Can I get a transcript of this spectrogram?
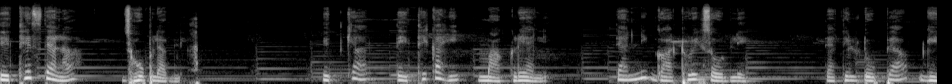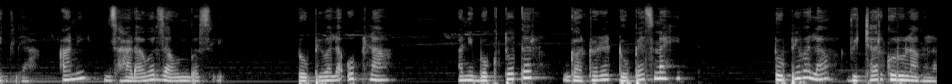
तेथेच त्याला झोप लागली. इतक्यात तेथे काही माकडे आली. त्यांनी गाठोडे सोडले. त्यातील टोप्या घेतल्या आणि झाडावर जाऊन बसली. टोपीवाला उठला आणि बघतो तर गाठोड्यात टोप्याच नाहीत. टोपीवाला विचार करू लागला.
